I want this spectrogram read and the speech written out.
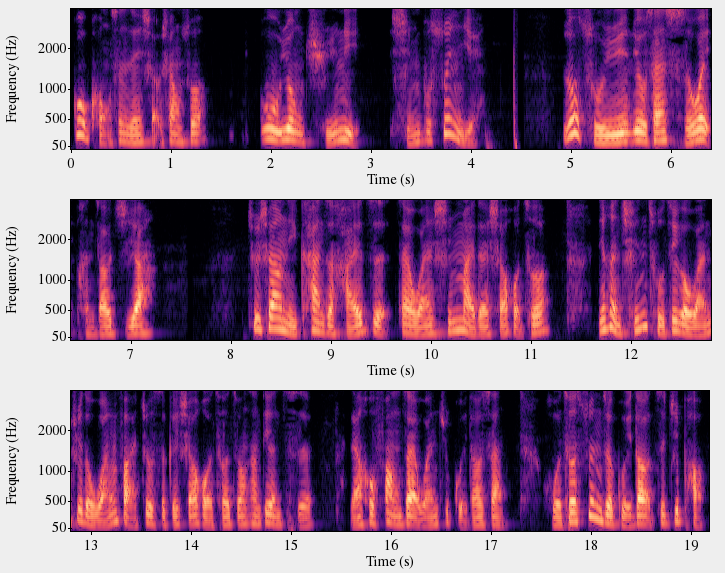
故孔圣人小象说：“勿用娶女，行不顺也。”若处于六三十位，很着急啊，就像你看着孩子在玩新买的小火车，你很清楚这个玩具的玩法就是给小火车装上电池，然后放在玩具轨道上，火车顺着轨道自己跑，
